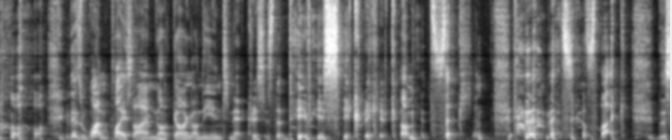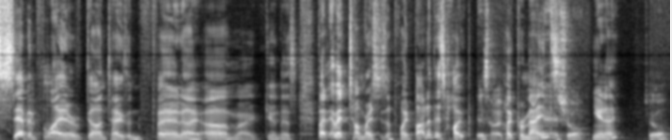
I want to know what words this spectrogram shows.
if there's one place I am not going on the internet, Chris, it's the BBC cricket comments section. that sounds like the seventh layer of Dante's Inferno. Oh my goodness! But I bet Tom races is a point, Butter. There's hope. There's hope. Hope remains. Yeah, sure. You know, Sure.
